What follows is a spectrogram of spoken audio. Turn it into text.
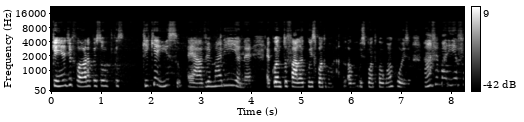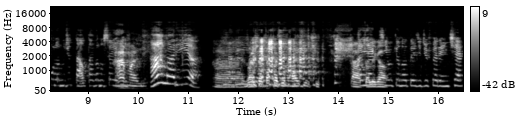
Quem é de fora, a pessoa fica. O que, que é isso? É Ave Maria, né? É quando tu fala com espanto, espanto com alguma coisa. Ave Maria, fulano de tal, tava no sei Ah, Maria. Ah, Maria. Ah, agora já tá fazendo mais sentido. Tá, Aí tá legal. aqui o que eu notei de diferente é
